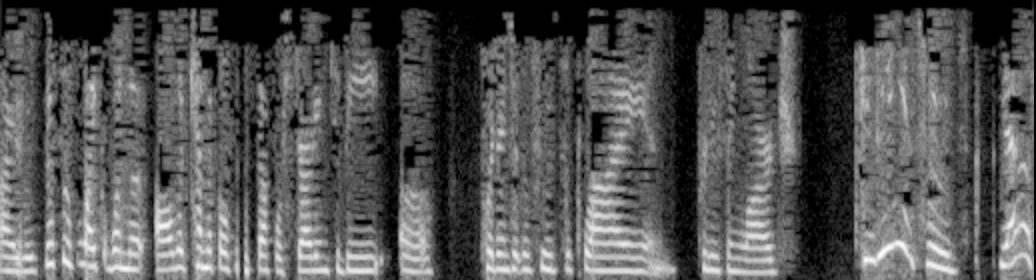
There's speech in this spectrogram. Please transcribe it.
I was, this was like when the, all the chemicals and stuff were starting to be, uh, put into the food supply and producing large convenience foods. Yes.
